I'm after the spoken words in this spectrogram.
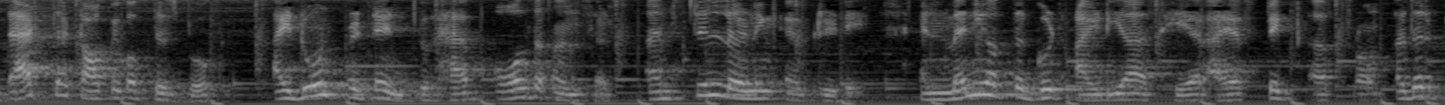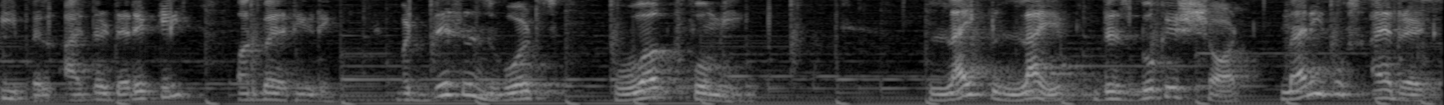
That's the topic of this book. I don't pretend to have all the answers. I'm still learning every day. And many of the good ideas here I have picked up from other people either directly or by reading. But this is what's worked for me. Like life, this book is short Many books I read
